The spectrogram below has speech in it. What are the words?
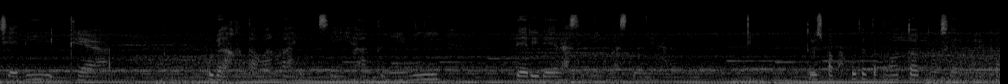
Jadi kayak Udah ketahuan lah si hantunya ini Dari daerah sini Terus papaku tetap ngotot ngusir mereka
